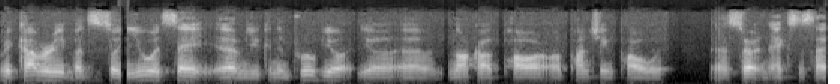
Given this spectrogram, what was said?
recovery. But so you would say um, you can improve your your uh, knockout power or punching power with uh, certain exercises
